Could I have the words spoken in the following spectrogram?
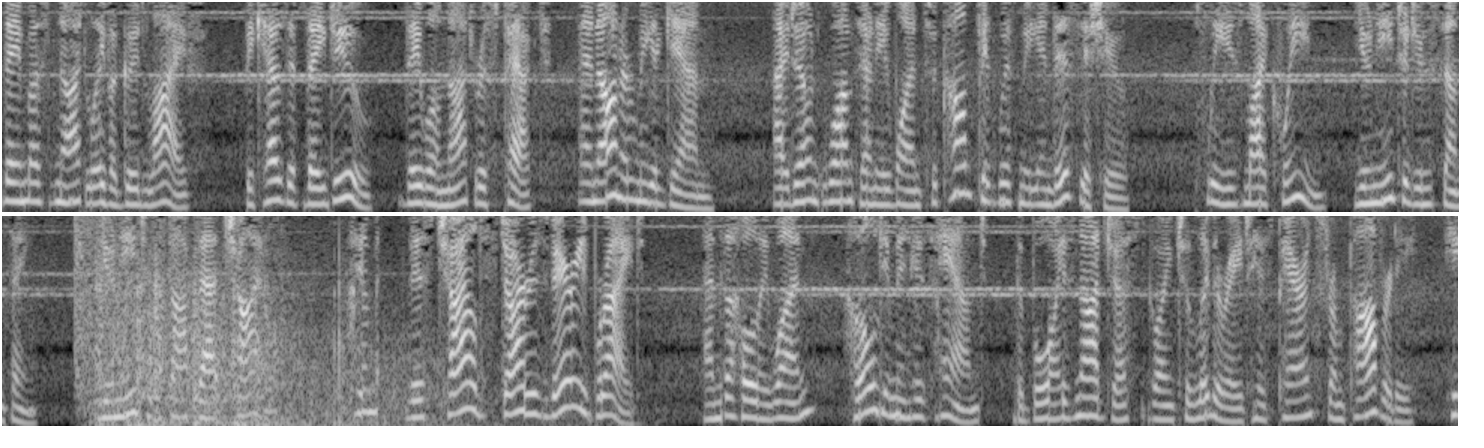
They must not live a good life, because if they do, they will not respect and honor me again. I don't want anyone to compete with me in this issue. Please my queen, you need to do something. You need to stop that child. Him, this child star is very bright. And the Holy One, hold him in his hand, the boy is not just going to liberate his parents from poverty, he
